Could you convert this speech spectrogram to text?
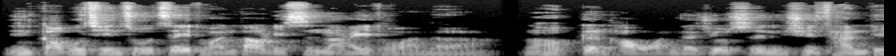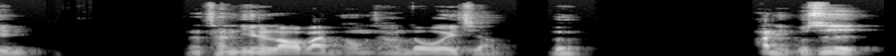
已经搞不清楚这一团到底是哪一团了。然后更好玩的就是，你去餐厅，那餐厅的老板通常都会讲：“，啊，你不是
